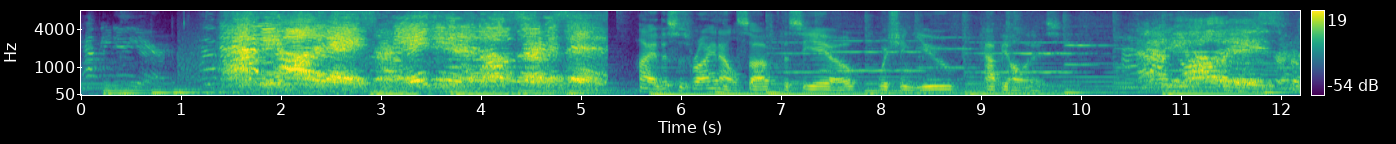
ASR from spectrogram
Happy New Year. Happy holidays from Aging and Adult Services. Hi, this is Ryan Alsop, the CAO, wishing you happy holidays. Happy holidays from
